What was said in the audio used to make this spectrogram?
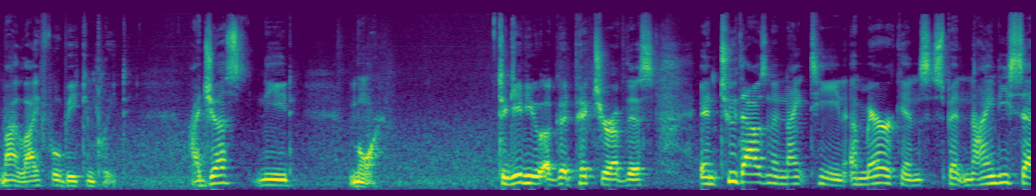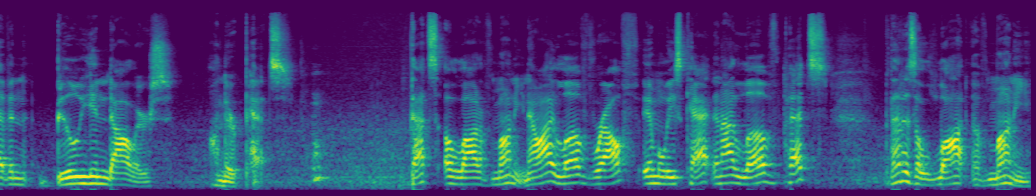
My life will be complete. I just need more. To give you a good picture of this, in 2019, Americans spent $97 billion on their pets. That's a lot of money. Now, I love Ralph, Emily's cat, and I love pets, but that is a lot of money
